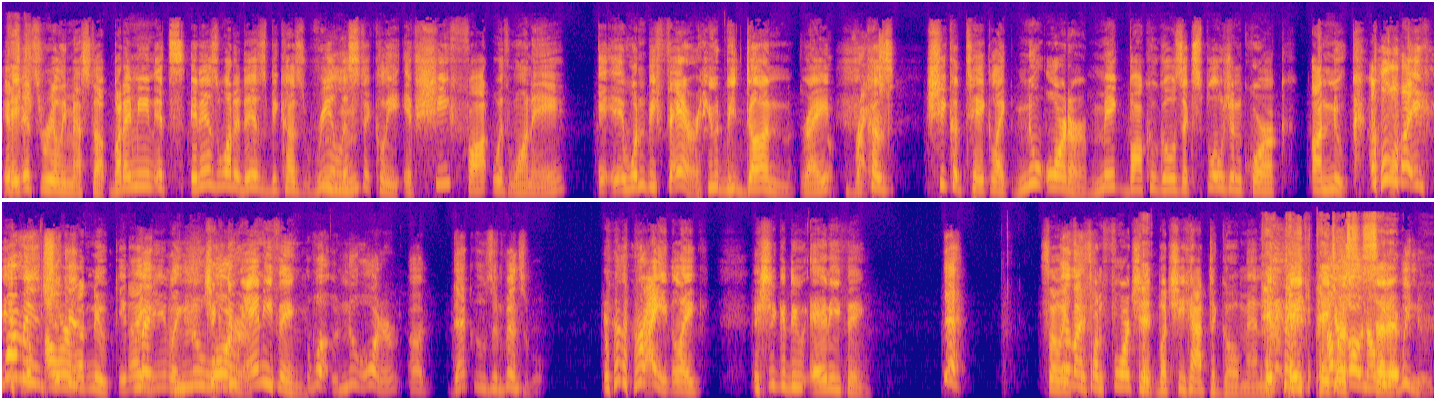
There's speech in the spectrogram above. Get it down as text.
it's, it's really messed up. But I mean, it's it is what it is Mm-hmm. because realistically, if she fought with one A, it, it wouldn't be fair. He would be done, right? Right. Because she could take like New Order, make Bakugo's explosion quirk a nuke, like Well, I mean, the she power of a nuke. You know what I mean? Like New she could do anything, well, new order. Uh, Deku's invincible. right? Like she could do anything. Yeah. So Yeah, it's, like- it's unfortunate, but she had to go, man. Pe- Pe- I mean, Pedro oh no, said we, it. we knew.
